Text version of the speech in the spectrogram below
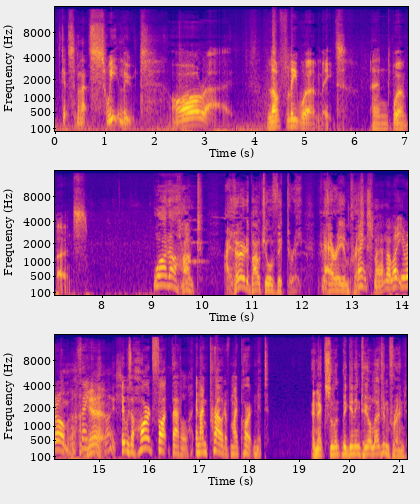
Let's get some of that sweet loot. Alright. Lovely worm meat and worm bones. What a hunt! I heard about your victory. Very impressive. Thanks, man. I like your armor. Thank Yeah. nice. It was a hard-fought battle, and I'm proud of my part in it. An excellent beginning to your legend, friend.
